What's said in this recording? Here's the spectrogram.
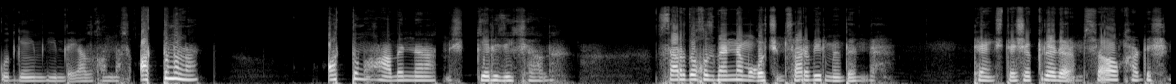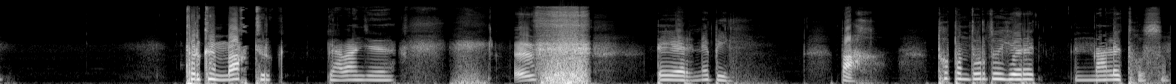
Good game diyeyim de yazık olmaz. Attı mı lan? Attı mı? Ha benden atmış. Geri zekalı. Sarı 9 bende mi koçum? Sarı 1 mi bende? Thanks. Teşekkür ederim. Sağ ol kardeşim. Türk'üm bak Türk. Yabancı. Öf. Değerini bil. Bak. Topun durduğu yere nalet olsun.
